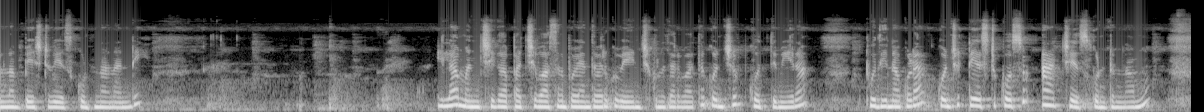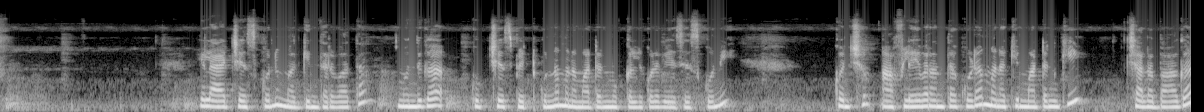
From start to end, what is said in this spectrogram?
అల్లం పేస్ట్ వేసుకుంటున్నానండి. ఇలా మంచిగా పచ్చివాసన పోయేంత వరకు వేయించుకున్న తర్వాత కొంచెం కొత్తిమీర పుదీనా కూడా కొంచెం టేస్ట్ కోసం యాడ్ చేసుకుంటున్నాము. ఇలా యాడ్ చేసుకొని మగ్గిన తర్వాత ముందుగా కుక్ చేసి పెట్టుకున్న మన మటన్ ముక్కల్ని కూడా వేసేసుకొని కొంచెం ఆ ఫ్లేవర్ అంతా కూడా మనకి మటన్కి చాలా బాగా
